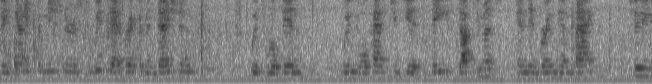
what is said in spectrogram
the county commissioners with that recommendation, which will then, we will have to get these documents and then bring them back to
